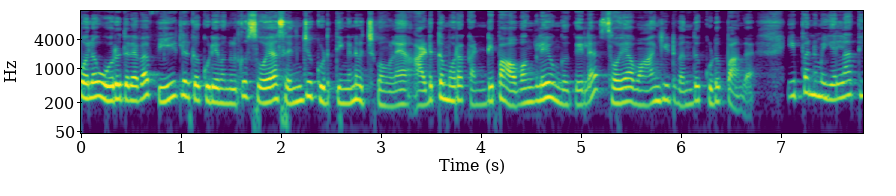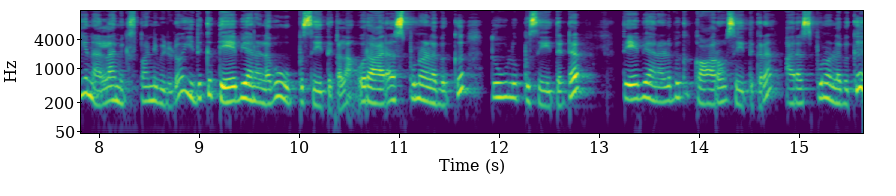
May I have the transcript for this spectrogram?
போல் ஒரு தடவை வீட்டில் இருக்கக்கூடியவங்களுக்கு சோயா செஞ்சு கொடுத்தீங்கன்னு வச்சுக்கோங்களேன். அடுத்த முறை கண்டிப்பாக அவங்களே உங்கள் கையில் சோயா வாங்கிட்டு வந்து கொடுப்பாங்க. இப்போ நம்ம எல்லாத்தையும் நல்லா மிக்ஸ் பண்ணி விட்டுடும் இதுக்கு தேவையான அளவு உப்பு சேர்த்துக்கலாம். ஒரு அரை ஸ்பூன் அளவுக்கு தூள் உப்பு சேர்த்துட்டு தேவையான அளவுக்கு காரம் சேர்த்துக்கிறேன். அரை ஸ்பூன் அளவுக்கு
